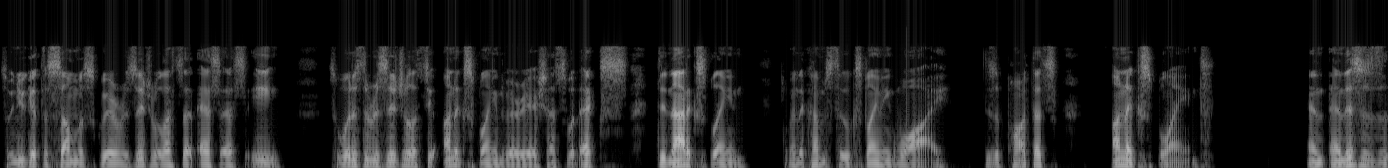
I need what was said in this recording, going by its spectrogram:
So when you get the sum of square residual, that's that SSE. So what is the residual? That's the unexplained variation. That's what X did not explain when it comes to explaining why. There's a part that's unexplained. And, and this is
